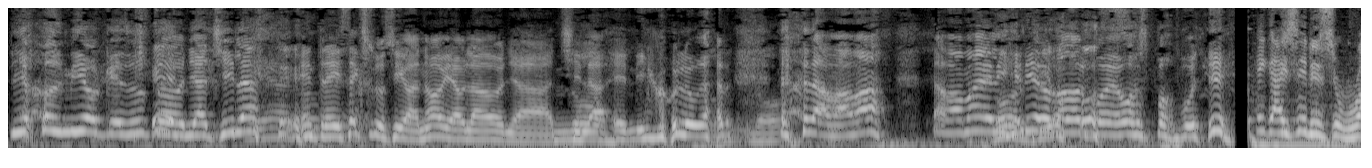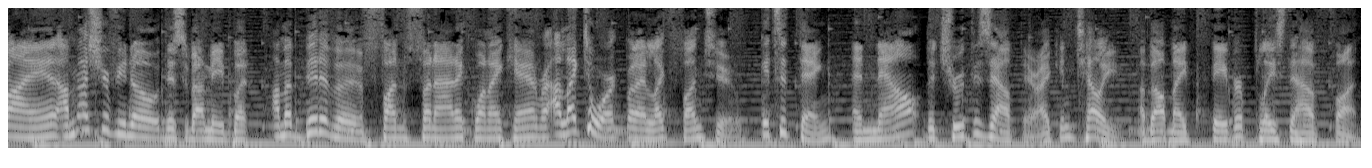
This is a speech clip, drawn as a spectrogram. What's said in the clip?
Dios mío, qué susto, doña Chila. Entrevista exclusiva, no había hablado doña Chila en ningún lugar. La mamá, la mamá del ingeniero Rodolfo de Voz Populi. Hey guys, it is Ryan. I'm not sure if you know this about me, but I'm a bit of a fun fanatic when I can. I like to work, but I like fun too. It's a thing. And now the truth is out there. I can tell you about my favorite place to have fun.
